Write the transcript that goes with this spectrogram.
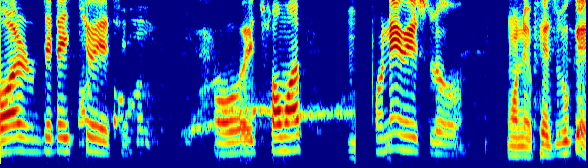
ওর যেটা ইচ্ছে হয়েছে। ওই ছ মাস ফোনে হয়েছিল। মানে ফেসবুকে?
